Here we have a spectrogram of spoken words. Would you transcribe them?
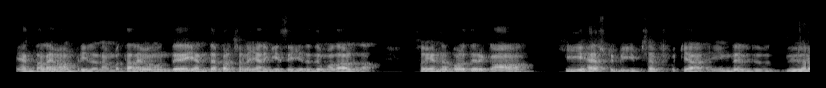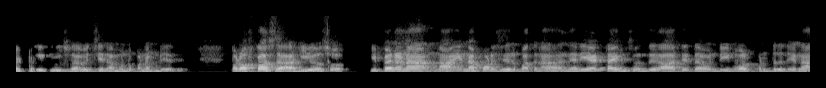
என் தலைவன் அப்படி இல்லை. நம்ம தலைவன் வந்து எந்த பிரச்சனை இறங்கி செய்யறது முதல் தான் ஸோ என்னை பொறுத்த வரைக்கும் he has to be himself okay இந்த ரூல்ஸ்லாம் வச்சு நம்ம ஒன்றும் பண்ண முடியாது. பட் ஆஃப்கோர்ஸ் ஹீ ஆல்சோ இப்போ என்னன்னா நான் என்ன போன சீசன் பார்த்தேன்னா நிறைய டைம்ஸ் வந்து ஆர்டேட்டா வந்து இன்வால்வ் பண்றது இல்லை. ஏன்னா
